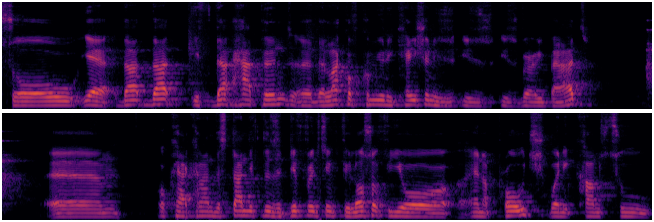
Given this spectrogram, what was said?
So yeah, that that if that happened, uh, the lack of communication is is is very bad. Um, okay, I can understand if there's a difference in philosophy or an approach when it comes to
